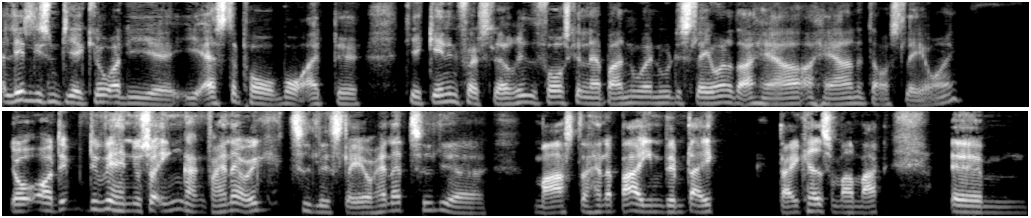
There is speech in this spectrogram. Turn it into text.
Lidt ligesom de har gjort i, øh, i Astapor, hvor at, uh, de har genindført slaveriet. Forskellen er bare, nu er nu er det slaverne, der er herrer, og herrerne, der er slaver, ikke? Jo, og det, det vil han jo så ikke engang, for han er jo ikke tidligere slave. Han er tidligere master. Han er bare en af dem, der ikke, der ikke havde så meget magt. Øhm,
